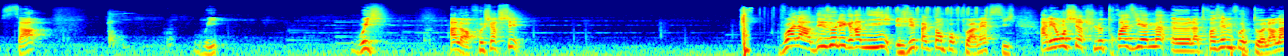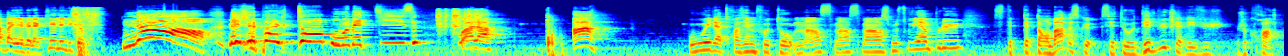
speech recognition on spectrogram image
ça? Oui. Oui. Alors, faut chercher... Voilà, désolé Granny, j'ai pas le temps pour toi, merci. Allez, on cherche le troisième, euh, la troisième photo. Alors là-bas, il y avait la clé l'hélicoptère. Non Mais j'ai pas le temps pour vos bêtises Voilà. Ah Où est la troisième photo? Mince, mince, mince, je me souviens plus. C'était peut-être en bas parce que c'était au début que je l'avais vu, je crois.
